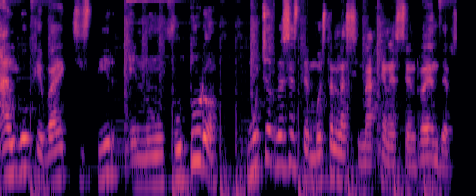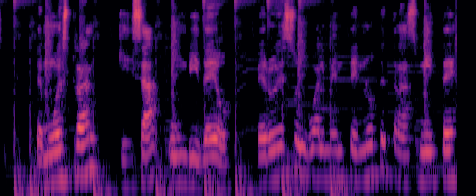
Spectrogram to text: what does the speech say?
algo que va a existir en un futuro. Muchas veces te muestran las imágenes en renders, te muestran quizá un video, pero eso igualmente no te transmite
